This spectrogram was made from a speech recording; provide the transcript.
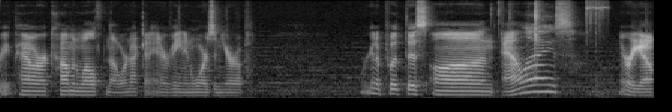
Great power, Commonwealth. No, we're not going to intervene in wars in Europe. We're going to put this on allies. There we go.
